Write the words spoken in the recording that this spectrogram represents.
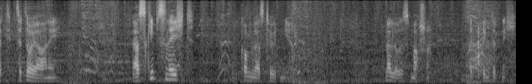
Das gibt's doch ja nicht. Das gibt's nicht. Komm, lass töten hier. Na los, mach schon. Das bringt das nicht.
